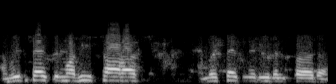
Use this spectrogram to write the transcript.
And we've taken what he taught us, and we're taking it even further.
